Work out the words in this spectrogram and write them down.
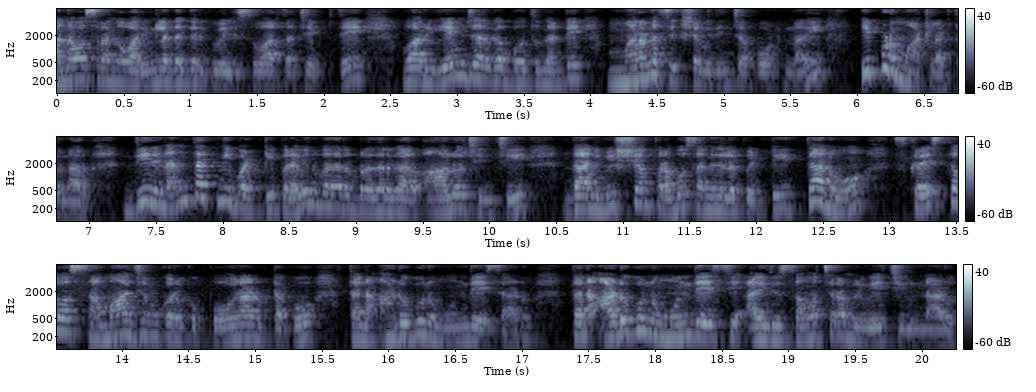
అనవసరంగా వారి ఇండ్ల దగ్గరికి వెళ్ళి సువార్త చెప్తే వారు ఏం జరగబోతుందంటే మరణ శిక్ష విధించబోతున్నారని ఇప్పుడు మాట్లాడుతున్నారు. దీనిని అంతటిని బట్టి ప్రవీణ్ బ్రదర్ బ్రదర్ గారు ఆలోచించి దాని విషయం ప్రభు సన్నిధిలో పెట్టి తను క్రైస్తవ సమాజం కొరకు పోరాడుటకు తన అడుగును ముందేశాడు. తన అడుగును ముందేసి ఐదు సంవత్సరములు వేచి ఉన్నాడు.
